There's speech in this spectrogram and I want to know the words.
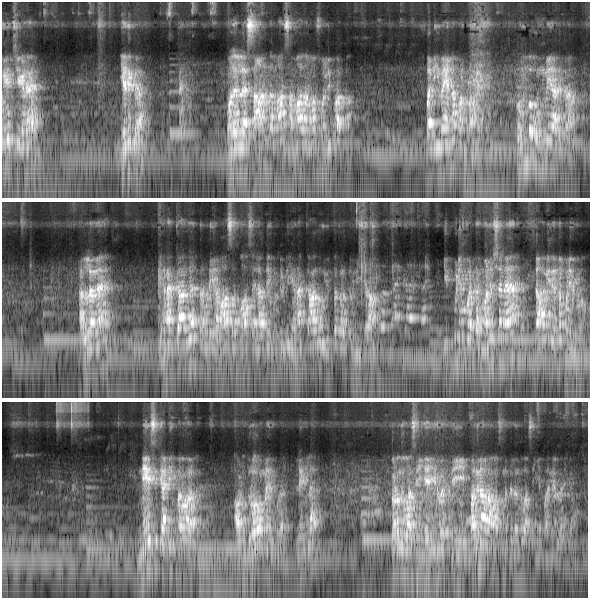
முயற்சிகளை எடுக்கிறான் முதல்ல சாந்தமா சமாதானமா சொல்லி பார்த்தான். பட் இவன் என்ன பண்றான்? ரொம்ப உண்மையா இருக்கிறான். நல்லவன் எனக்காக தன்னுடைய ஆசை பாசம் எல்லாத்தையும் விட்டுட்டு எனக்காக ஒரு யுத்த காலத்தில் நிக்கிறான். இப்படிப்பட்ட மனுஷனை தாவீது என்ன பண்ணிருக்கணும்? நேசிக்காட்டியும் பரவாயில்ல. அவன் துரோகம் பண்ணக்கூடாது இல்லைங்களா? தொடர்ந்து வாசிங்க. இருபத்தி பதினாலாம் வசனத்துல இருந்து வாசிங்க பதினேழு வரைக்கும்.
